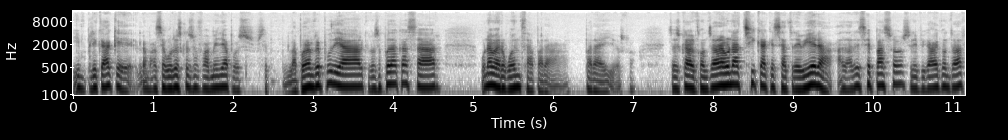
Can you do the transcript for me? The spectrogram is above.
implica que lo más seguro es que su familia pues se- la puedan repudiar, que no se pueda casar, una vergüenza para, para ellos. ¿no? Entonces, claro, encontrar a una chica que se atreviera a dar ese paso significaba encontrar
